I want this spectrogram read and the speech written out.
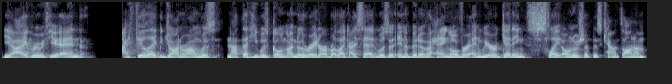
Yeah, I agree with you. And I feel like Jon Rahm was not that he was going under the radar, but like I said, was in a bit of a hangover, and we were getting slight ownership discounts on him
